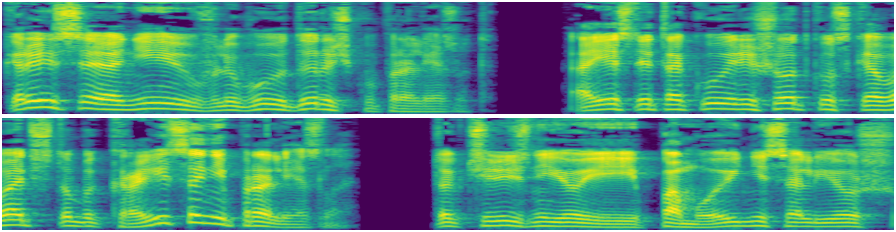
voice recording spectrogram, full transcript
Крысы, они в любую дырочку пролезут. А если такую решетку сковать, чтобы крыса не пролезла, так через нее и помой не сольешь.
